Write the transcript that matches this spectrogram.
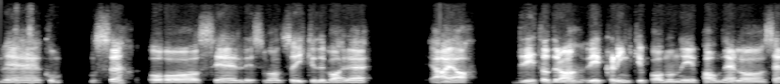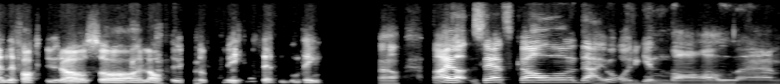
med kompetanse og ser liksom at så ikke det bare Ja ja, drit og dra. Vi klinker på noen nye panel og sender faktura, og så later vi som vi ikke har sett noen ting. Ja. Nei da, så jeg skal Det er jo original eh,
